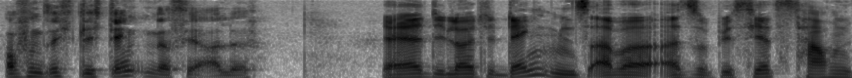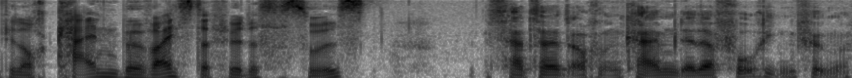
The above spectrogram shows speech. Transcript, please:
Offensichtlich denken das ja alle. Ja, ja die Leute denken es, aber also bis jetzt haben wir noch keinen Beweis dafür, dass es so ist. Es hat halt auch in keinem der davorigen Filme.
